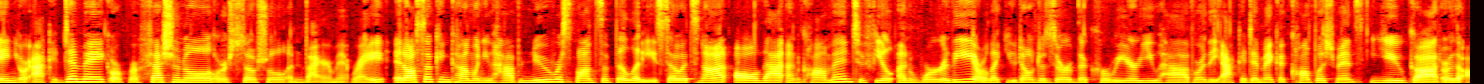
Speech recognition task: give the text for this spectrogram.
in your academic or professional or social environment, right? It also can come when you have new responsibilities. So it's not all that uncommon to feel unworthy or like you don't deserve the career you have or the academic accomplishments you got or the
